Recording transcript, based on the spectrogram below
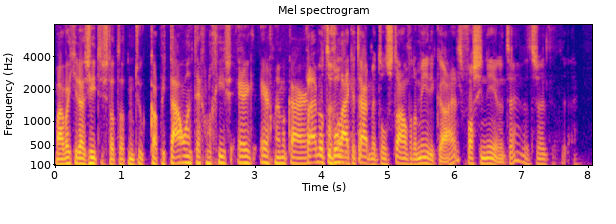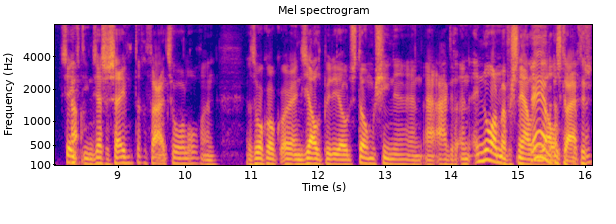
Maar wat je daar ziet is dat dat natuurlijk kapitaal en technologie is erg, erg met elkaar Vrijwel tegelijkertijd met het ontstaan van Amerika. Hè? Dat is fascinerend. Hè? Dat is het, 1776, de Vrijheidsoorlog. En dat is ook, ook eh, in diezelfde periode de stoommachine. En eh, eigenlijk een enorme versnelling Ja, die alles krijgt. is-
